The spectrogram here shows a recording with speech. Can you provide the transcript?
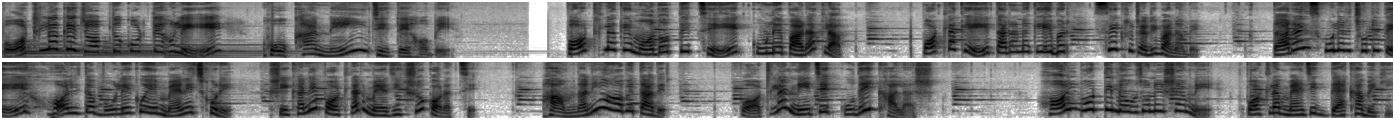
পটলাকে জব্দ করতে হলে ওখানেই যেতে হবে। পটলাকে মদত দিচ্ছে কুলেপাড়া ক্লাব। পটলাকে তারা নাকি এবার সেক্রেটারি বানাবে। তারাই স্কুলের ছুটিতে হলটা বলে কয়ে ম্যানেজ করে সেখানে পটলার ম্যাজিক শো করাচ্ছে। আমদানিও হবে তাদের। পটলা নেচে কুদেই খালাস। হল ভর্তি লোকজনের সামনে পটলা ম্যাজিক দেখাবে কি?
